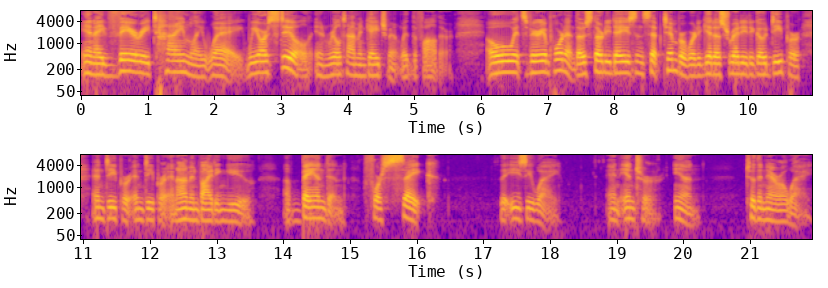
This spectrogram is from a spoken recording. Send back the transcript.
in a very timely way. We are still in real time engagement with the Father. Oh, it's very important. Those 30 days in September were to get us ready to go deeper and deeper and deeper. And I'm inviting you, abandon, forsake the easy way and enter in to the narrow way.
